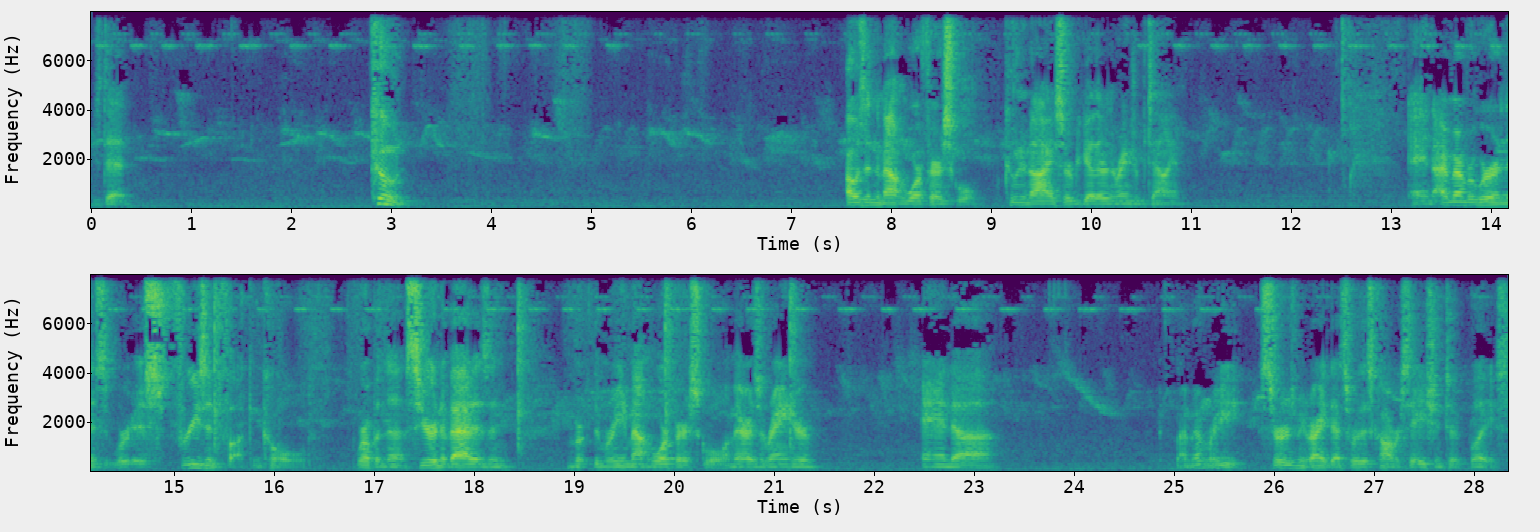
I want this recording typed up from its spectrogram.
He's dead. Kuhn. I was in the mountain warfare school. Kuhn and I served together in the Ranger Battalion. And I remember we're in this, we're it's freezing fucking cold. We're up in the Sierra Nevadas in the Marine Mountain Warfare School. I'm there as a ranger. And uh, if my memory serves me right, that's where this conversation took place.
